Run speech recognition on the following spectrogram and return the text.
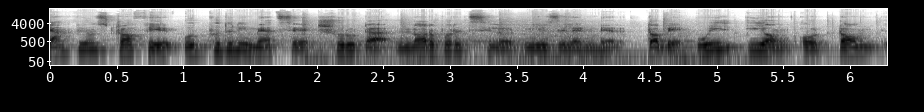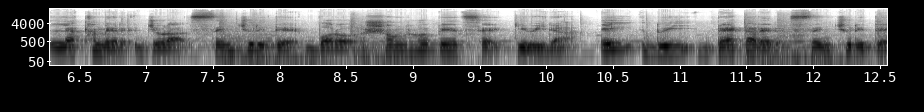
চ্যাম্পিয়ন্স ট্রফির উদ্বোধনী ম্যাচে শুরুটা নরবরে ছিল নিউজিল্যান্ডের। তবে উইল ইয়ং ও টম ল্যাথামের জোড়া সেঞ্চুরিতে বড় সংগ্রহ পেয়েছে কিউইরা। এই দুই ব্যাটারের সেঞ্চুরিতে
